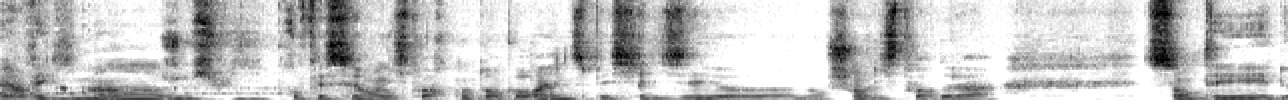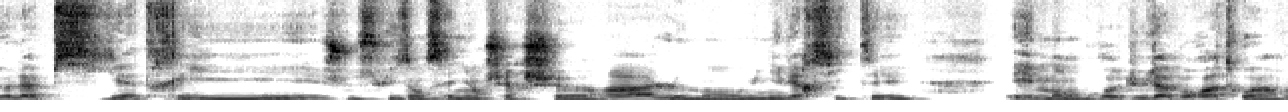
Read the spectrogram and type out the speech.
Hervé Guimin, je suis professeur en histoire contemporaine, spécialisé dans le champ de l'histoire de la santé et de la psychiatrie, et je suis enseignant-chercheur à Le Mans Université et membre du laboratoire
